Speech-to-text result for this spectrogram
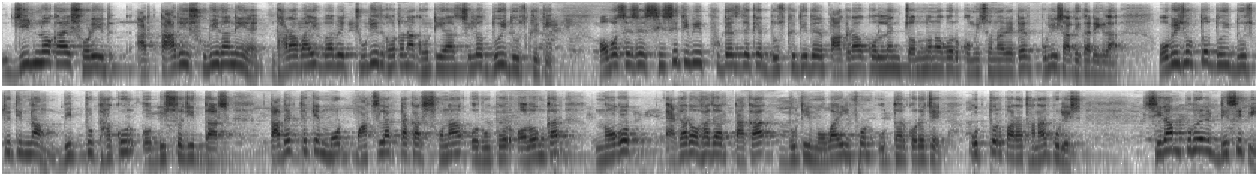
জীর্ণকায় শরীর আর তারই সুবিধা নিয়ে ধারাবাহিকভাবে চুরির ঘটনা ঘটিয়ে আসছিল দুই দুষ্কৃতী। অবশেষে সিসিটিভি ফুটেজ দেখে দুষ্কৃতীদের পাকড়াও করলেন চন্দননগর কমিশনারেটের পুলিশ আধিকারিকরা। অভিযুক্ত দুই দুষ্কৃতীর নাম বিট্টু ঠাকুর ও বিশ্বজিৎ দাস। তাদের থেকে মোট পাঁচ লাখ টাকার সোনা ও রূপোর অলংকার, নগদ এগারো হাজার টাকা, দুটি মোবাইল ফোন উদ্ধার করেছে উত্তরপাড়া থানার পুলিশ। শ্রীরামপুরের ডিসিপি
